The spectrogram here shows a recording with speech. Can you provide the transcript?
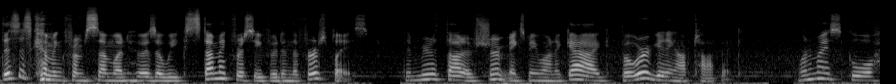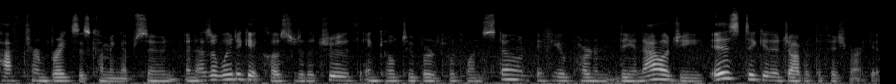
This is coming from someone who has a weak stomach for seafood in the first place. The mere thought of shrimp makes me want to gag, but we're getting off topic. One of my school half term breaks is coming up soon, and as a way to get closer to the truth and kill two birds with one stone, if you pardon the analogy, is to get a job at the fish market.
